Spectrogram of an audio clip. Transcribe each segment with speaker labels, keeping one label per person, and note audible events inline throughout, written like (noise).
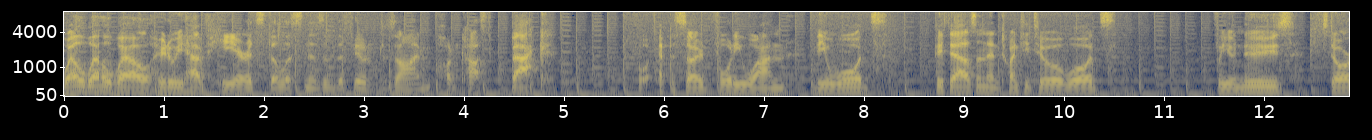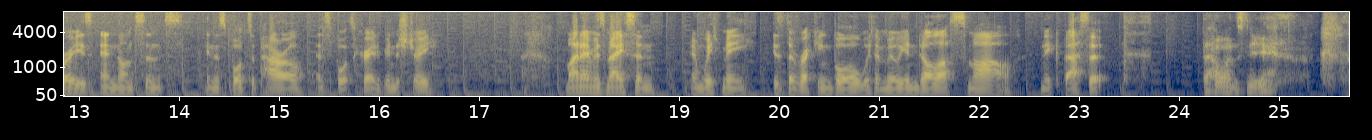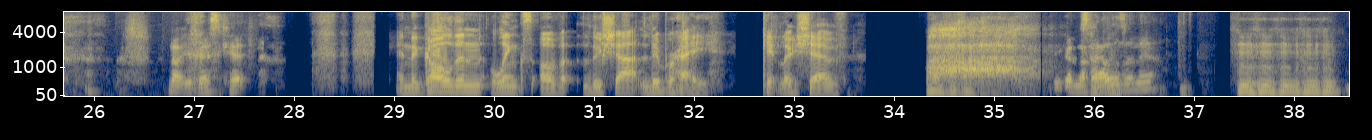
Speaker 1: Well, well, well, who do we have here? It's the listeners of the Field of Design podcast back for episode 41, the awards, 2022 awards for your news, stories, and nonsense in the sports apparel and sports creative industry. My name is Mason, and with me is the wrecking ball with a million dollar smile, Nick Bassett.
Speaker 2: That one's new. (laughs) Not your best kit.
Speaker 1: And the golden links of Lucha Libre, Kit Lushev.
Speaker 2: You got enough
Speaker 3: Something.
Speaker 2: L's in there? (laughs)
